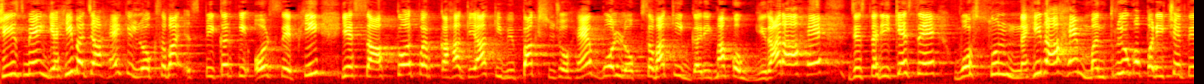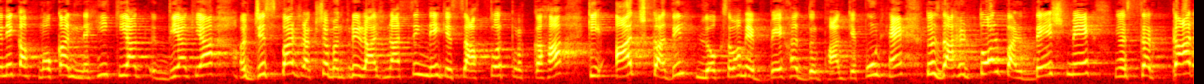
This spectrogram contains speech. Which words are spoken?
चीज़ में यही वजह है कि लोकसभा स्पीकर की ओर से भी यह साफ़ तौर पर कहा गया कि विपक्ष जो है, वो लोकसभा की गरिमा को गिरा रहा है। जिस तरीके से वो सुन नहीं रहा है। मंत्रियों को परिचय देने का मौका नहीं किया, दिया गया और जिस पर रक्षा मंत्री राजनाथ सिंह ने साफ़ तौर पर कहा कि आज का दिन लोकसभा में बेहद दुर्भाग्यपूर्ण है। तो ज़ाहिर तौर पर देश में सरकार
